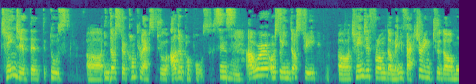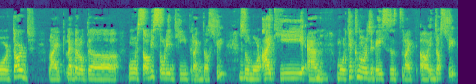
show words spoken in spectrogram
changed it that those uh, industrial complex to other purpose. Since our also industry uh, changed from the manufacturing to the more third like level of the more service oriented like industry. So more IT and more technology based like uh, industry.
